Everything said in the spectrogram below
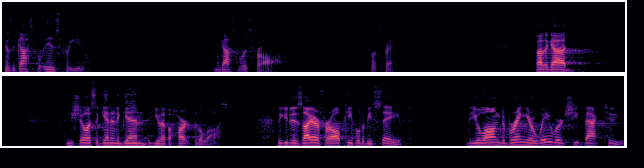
Because the gospel is for you, and the gospel is for all. So let's pray. Father God, you show us again and again that you have a heart for the lost, that you desire for all people to be saved, that you long to bring your wayward sheep back to you.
